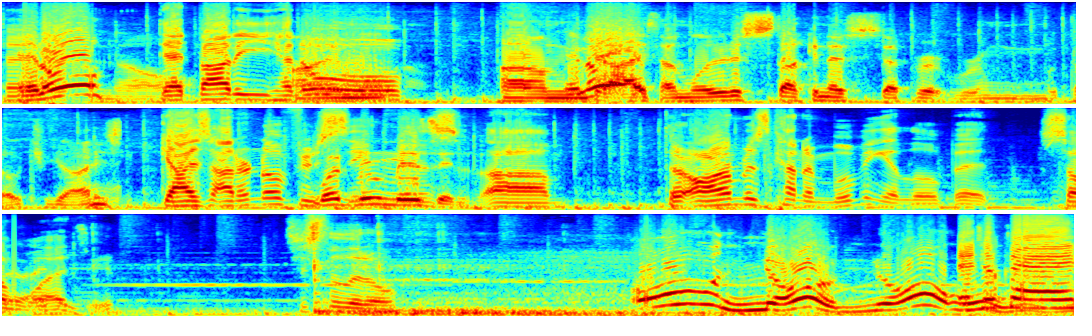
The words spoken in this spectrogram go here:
Hello? No. Dead body, hello. Um, Hello? guys, I'm literally just stuck in a separate room without you guys. Guys, I don't know if you're What seeing room is it? Um, their arm is kind of moving a little bit, somewhat. see it. Just a little. Oh no, no! It's okay.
